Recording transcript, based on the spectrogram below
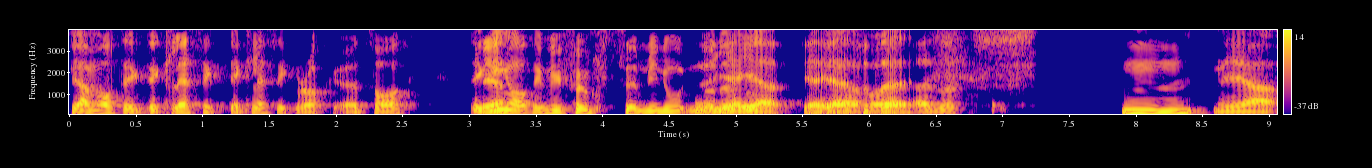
Wir haben auch der, der Classic, der Classic Rock äh, Talk. Der ging auch irgendwie 15 Minuten oder ja, so. Ja, ja, ja, total. Also Mm, ja.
